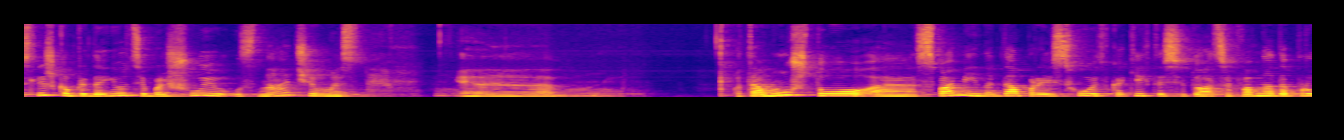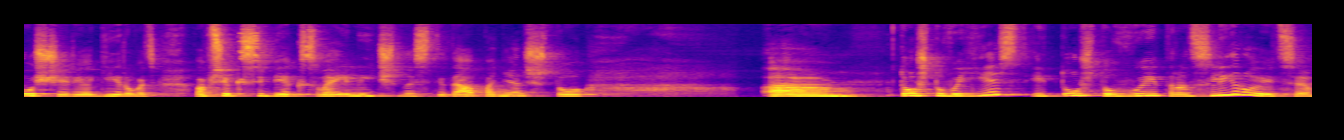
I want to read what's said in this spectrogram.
слишком придаете большую значимость тому, что э, с вами иногда происходит в каких-то ситуациях. Вам надо проще реагировать вообще к себе, к своей личности, да, понять, что э, то, что вы есть, и то, что вы транслируете,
